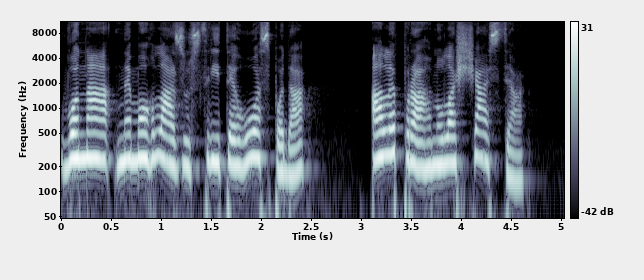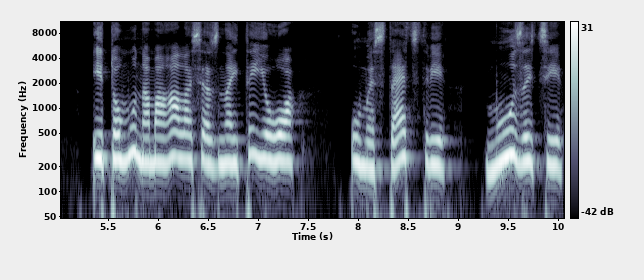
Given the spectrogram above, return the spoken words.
Вона не могла зустріти Господа, але прагнула щастя, і тому намагалася знайти його у мистецтві, музиці,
